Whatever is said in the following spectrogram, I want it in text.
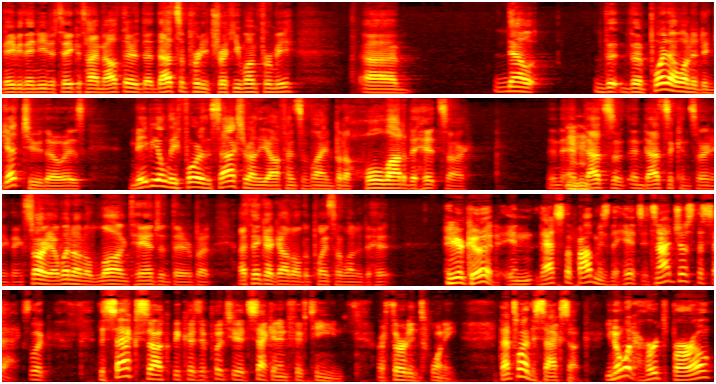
Maybe they need to take a time out there. That that's a pretty tricky one for me. Uh, now, the the point I wanted to get to though is maybe only four of the sacks are on the offensive line, but a whole lot of the hits are. And, and mm-hmm. that's a, and that's a concerning thing. Sorry, I went on a long tangent there, but I think I got all the points I wanted to hit. You're good, and that's the problem is the hits. It's not just the sacks. Look, the sacks suck because it puts you at second and 15 or third and 20. That's why the sacks suck. You know what hurts Burrow?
